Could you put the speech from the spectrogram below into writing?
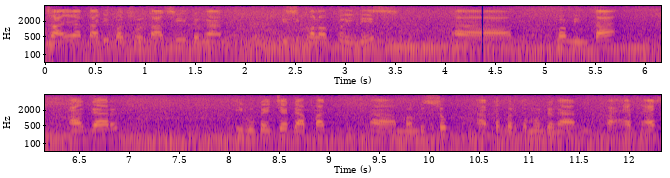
Saya tadi konsultasi dengan psikolog klinis uh, meminta agar Ibu PC dapat uh, membesuk atau bertemu dengan Pak FS.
